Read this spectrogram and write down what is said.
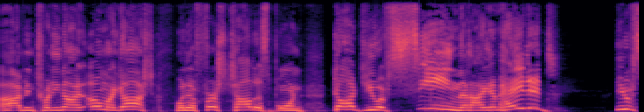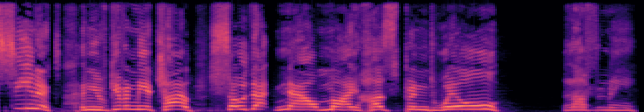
uh, I mean 29, oh my gosh, when her first child is born, God, you have seen that I am hated. You've seen it, and you've given me a child so that now my husband will love me.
